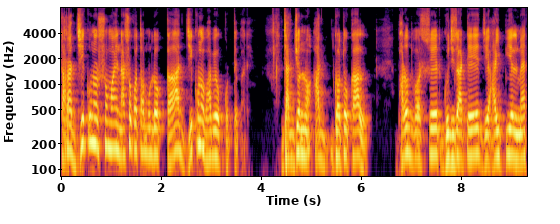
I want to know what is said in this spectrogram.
তারা যে কোনো সময় নাশকতামূলক কাজ যে কোনোভাবেও করতে পারে। যার জন্য আজ গতকাল ভারতবর্ষের গুজরাটে যে আইপিএল ম্যাচ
